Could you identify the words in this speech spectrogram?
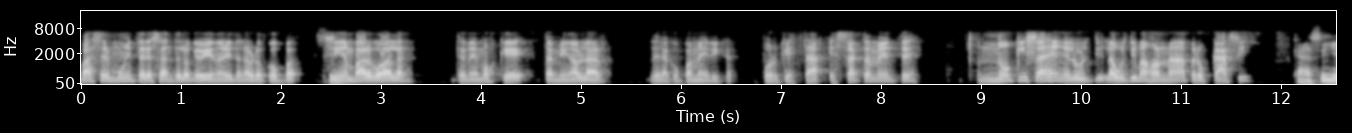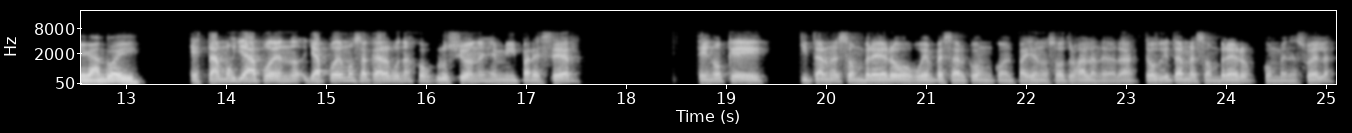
va a ser muy interesante lo que viene ahorita en la Eurocopa. Sin embargo, Alan, tenemos que también hablar de la Copa América, porque está exactamente, no quizás en el la última jornada, pero casi. Casi llegando ahí. Estamos ya podiendo, ya podemos sacar algunas conclusiones, en mi parecer. Tengo que quitarme el sombrero, voy a empezar con, con el país de nosotros, Alan, de verdad. Tengo que quitarme el sombrero con Venezuela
